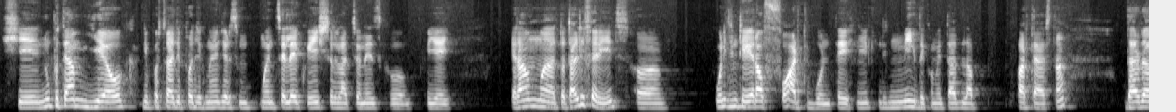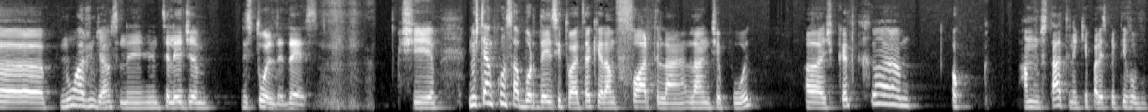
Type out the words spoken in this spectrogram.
și nu puteam eu, din postura de project manager, să mă înțeleg cu ei și să relaționez cu, cu ei. Eram uh, total diferiți. Uh, unii dintre ei erau foarte buni tehnic, nimic de comentat la partea asta, dar uh, nu ajungeam să ne înțelegem destul de des. Și nu știam cum să abordez situația, că eram foarte la, la început uh, și cred că uh, am stat în echipa respectivă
